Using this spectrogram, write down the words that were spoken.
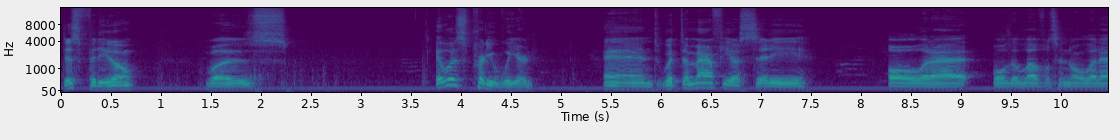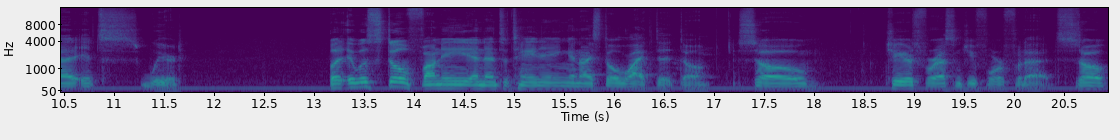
this video was it was pretty weird. And with the Mafia City, all of that, all the levels and all of that, it's weird. But it was still funny and entertaining, and I still liked it though. So, cheers for SMG4 for that. So,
